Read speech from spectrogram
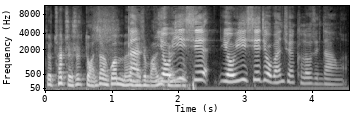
就它只是短暂关门，还但是完全？有一些有一些就完全 closing down 了。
